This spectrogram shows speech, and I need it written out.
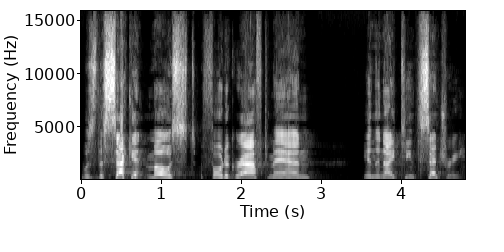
was the second most photographed man in the 19th century.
